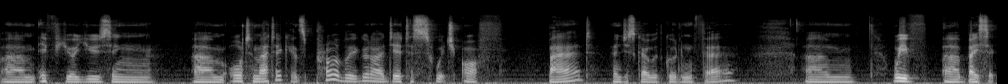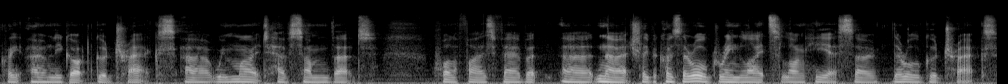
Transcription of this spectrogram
um, if you're using um, automatic, it's probably a good idea to switch off bad and just go with good and fair. Um, we've uh, basically only got good tracks. Uh, we might have some that qualify as fair, but uh, no, actually, because they're all green lights along here, so they're all good tracks.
